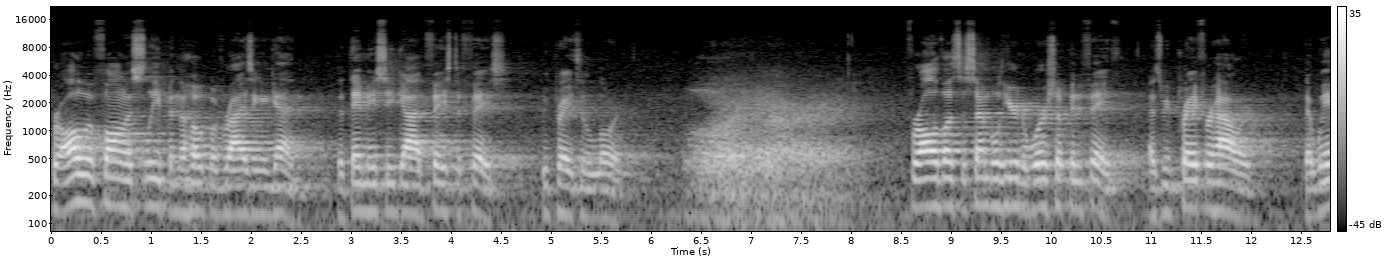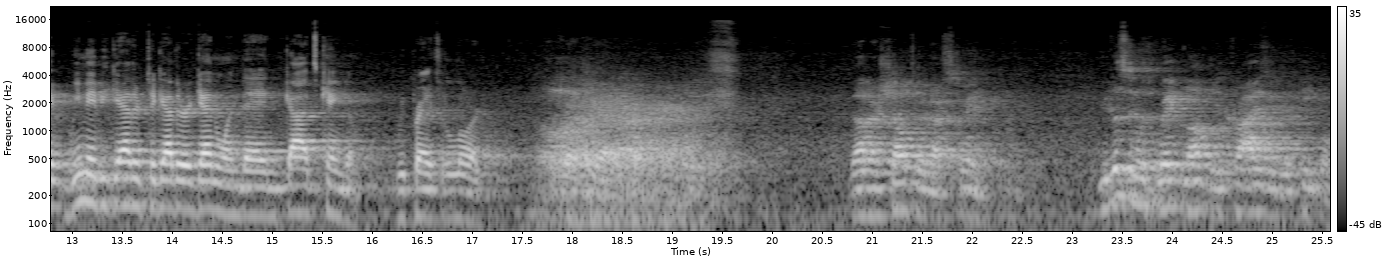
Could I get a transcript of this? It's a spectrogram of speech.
For all who have fallen asleep in the hope of rising again, that they may see God face to face, we pray to the Lord. For all of us assembled here to worship in faith, as we pray for Howard, that we, we may be gathered together again one day in God's kingdom, we pray to the Lord. God, our shelter and our strength. You listen with great love to the cries of your people.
